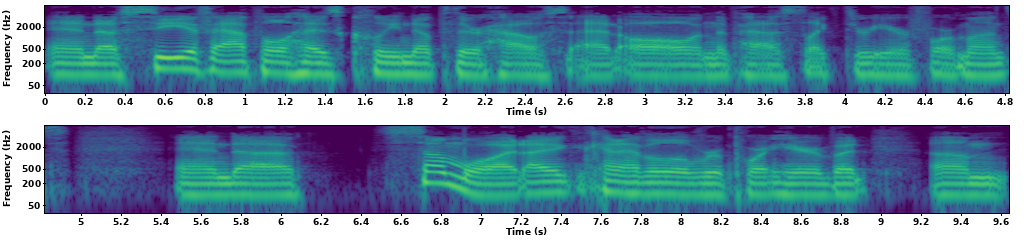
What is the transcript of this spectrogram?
and uh, see if Apple has cleaned up their house at all in the past like three or four months. And uh, somewhat, I kind of have a little report here, but um,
